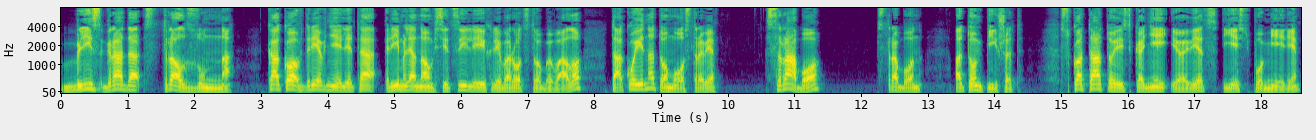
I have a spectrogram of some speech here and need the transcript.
близ града Стралзунна. Како в древние лета римлянам в Сицилии хлебородство бывало, тако и на том острове. Срабо, Страбон, о том пишет. Скота, то есть коней и овец, есть по мере.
